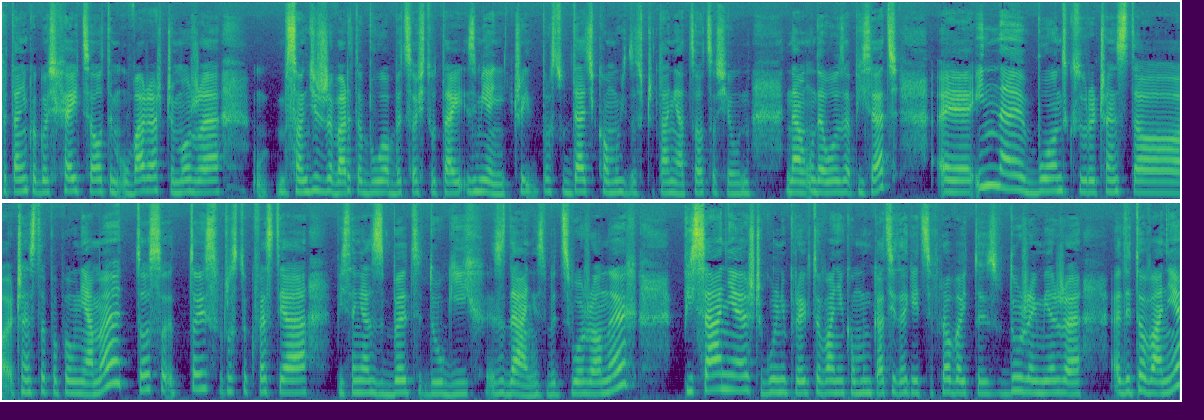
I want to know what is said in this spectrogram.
pytanie kogoś, hej, co o tym uważasz, czy może sądzisz, że warto byłoby coś tutaj zmienić, czyli po prostu dać komuś do czytania to, co się nam udało zapisać. E, Inny błąd, który często, często popełniamy, to, to jest po prostu kwestia pisania zbyt długich zdań, zbyt złożonych. Pisanie, szczególnie projektowanie komunikacji takiej cyfrowej, to jest w dużej mierze edytowanie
